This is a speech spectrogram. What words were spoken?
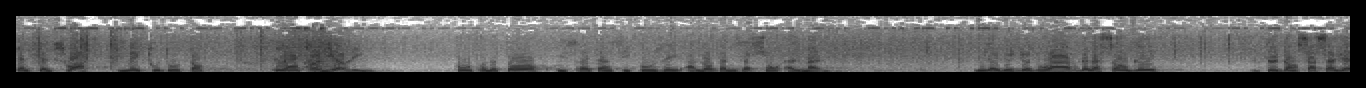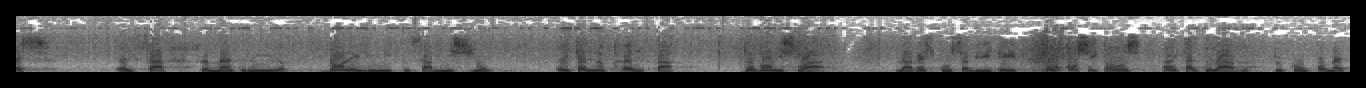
quelle qu'elle soit, mais tout autant. Et en première ligne, contre le tort qui serait ainsi causé à l'organisation elle-même. Il est du devoir de l'Assemblée que dans sa sagesse, elle sache se maintenir dans les limites de sa mission et qu'elle ne prenne pas devant l'histoire la responsabilité aux conséquences incalculables de compromettre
